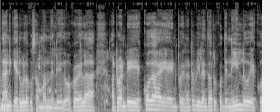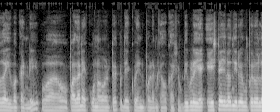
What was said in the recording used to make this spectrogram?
దానికి ఎరువులకు సంబంధం లేదు. ఒకవేళ అటువంటి ఎక్కువగా ఎండిపోయినట్టు వీళ్ళంతవరకు కొద్దిగా నీళ్ళు ఎక్కువగా ఇవ్వకండి. ఉపాదాన ఎక్కువ ఉన్నవంటే కొద్దిగా ఎక్కువ ఎండిపోవడానికి అవకాశం ఉంటుంది. ఇప్పుడు ఏ- ఏ స్టేజ్లో ఉంది? ఇరవై ముప్పై రోజుల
